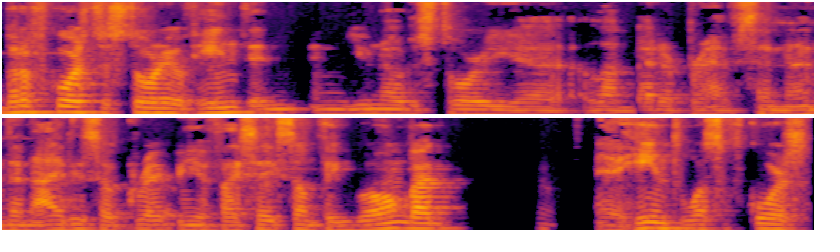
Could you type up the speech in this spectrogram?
but of course, the story of Hind, and, and you know the story uh, a lot better perhaps than, than I do, so correct me if I say something wrong. But uh, Hind was, of course,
